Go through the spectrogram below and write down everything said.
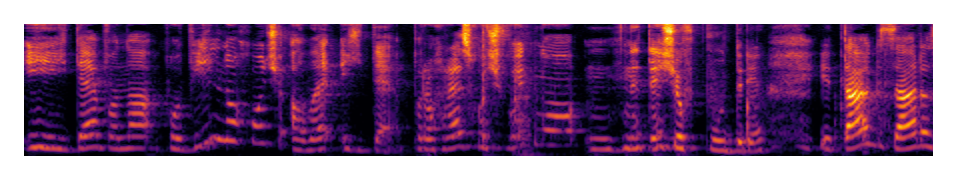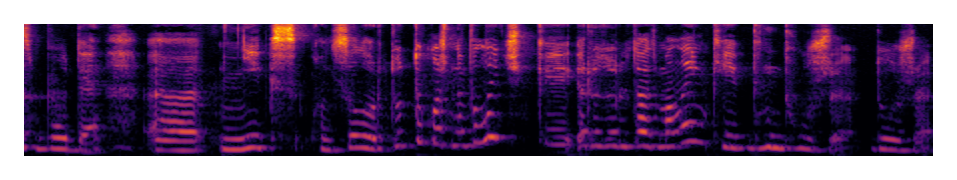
І йде вона повільно, хоч, але йде. Прогрес, хоч видно, не те, що в пудрі. І так, зараз буде е, NYX консилер. Тут також невеличкий результат маленький, він дуже, дуже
